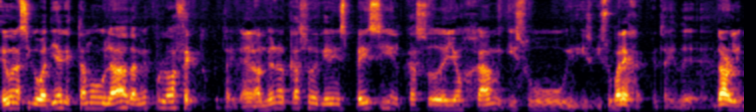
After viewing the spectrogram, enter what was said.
es una psicopatía que está modulada también por los afectos. ¿cachai? Eh, Al menos en el caso de Kevin Spacey, en el caso de John Hamm y su, y, y su pareja, ¿cachai? de Darling.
